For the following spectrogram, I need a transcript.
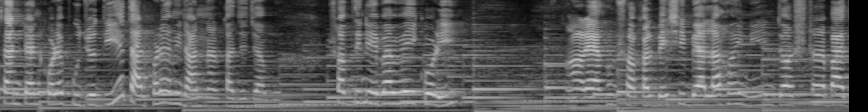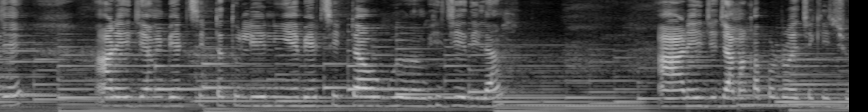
স্নান ট্যান করে পুজো দিয়ে তারপরে আমি রান্নার কাজে যাব। সব দিন এভাবেই করি। আর এখন সকাল বেশি বেলা হয়নি, দশটা বাজে। আর এই যে আমি বেডশিটটা তুলিয়ে নিয়ে বেডশিটটাও ভিজিয়ে দিলাম। আর এই যে জামা কাপড় রয়েছে কিছু,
